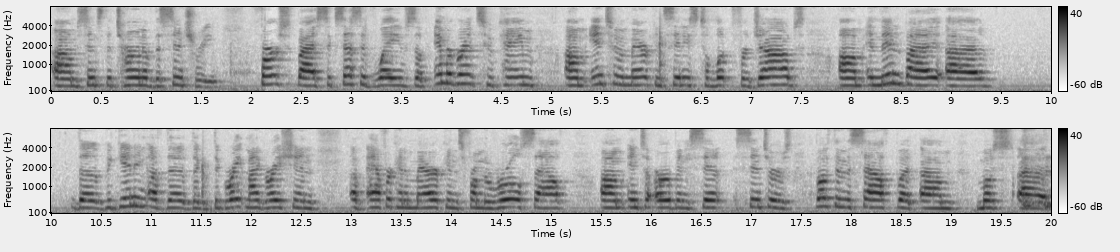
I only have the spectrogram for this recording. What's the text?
um, since the turn of the century. First, by successive waves of immigrants who came um, into American cities to look for jobs, um, and then by uh, the beginning of the, the, the great migration of African Americans from the rural South um, into urban centers, both in the South, but um, most uh,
